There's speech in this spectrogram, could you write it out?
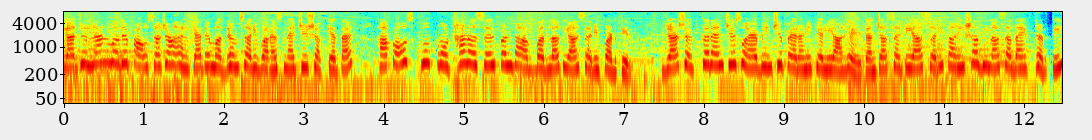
या जिल्ह्यांमध्ये पावसाच्या हलक्या ते मध्यम सरी बरसण्याची शक्यता आहे. हा पाऊस खूप मोठा नसेल पण भाग बदलत या सरी पडतील. ज्या शेतकऱ्यांची सोयाबीनची पेरणी केली आहे त्यांच्यासाठी या सरी काहीशा दिलासादायक ठरतील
